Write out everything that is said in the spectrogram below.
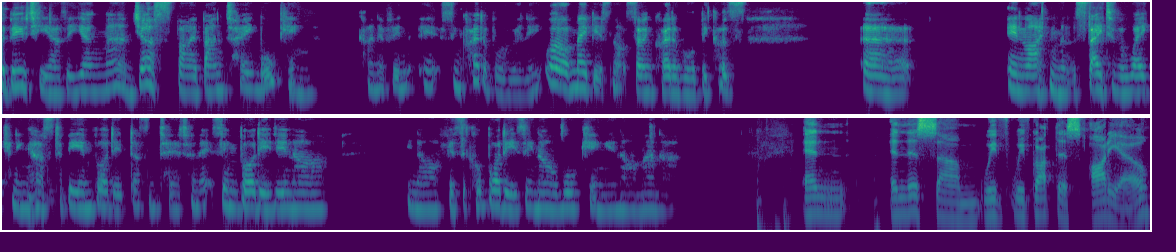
as a young man just by Bhante walking. Kind of, in, it's incredible, really. Well, maybe it's not so incredible because uh, enlightenment, the state of awakening has to be embodied, doesn't it? And it's embodied in our in our physical bodies, in our walking, in our manner. And in this, um, we've we've got this audio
